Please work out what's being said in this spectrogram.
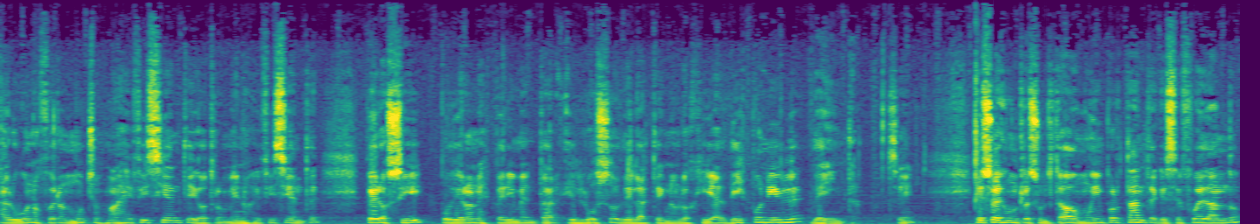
algunos fueron muchos más eficientes y otros menos eficientes, pero sí pudieron experimentar el uso de la tecnología disponible de INTA. ¿sí? Eso es un resultado muy importante que se fue dando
